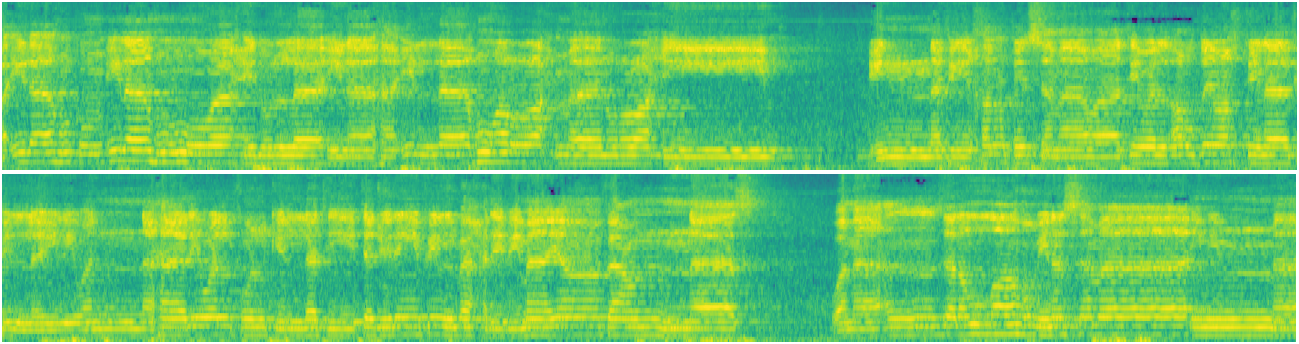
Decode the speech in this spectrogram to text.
وإلهكم إله واحد لا إله إلا هو الرحمن الرحيم. إن في خلق السماوات والأرض واختلاف الليل والنهار والفلك التي تجري في البحر بما ينفع الناس وما أنزل الله من السماء من ماء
